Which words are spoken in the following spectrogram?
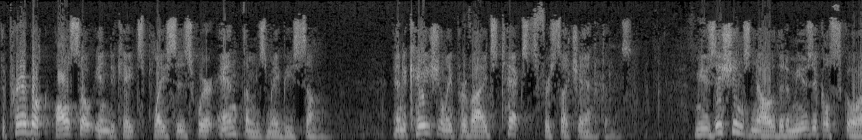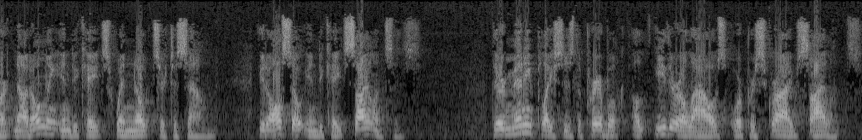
The prayer book also indicates places where anthems may be sung. and occasionally provides texts for such anthems. Musicians know that a musical score not only indicates when notes are to sound, it also indicates silences. There are many places the prayer book uh, either allows or prescribes silence.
